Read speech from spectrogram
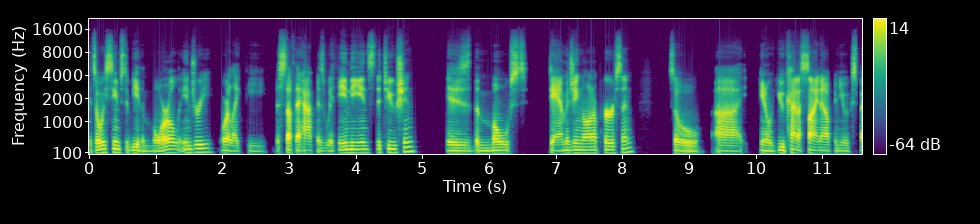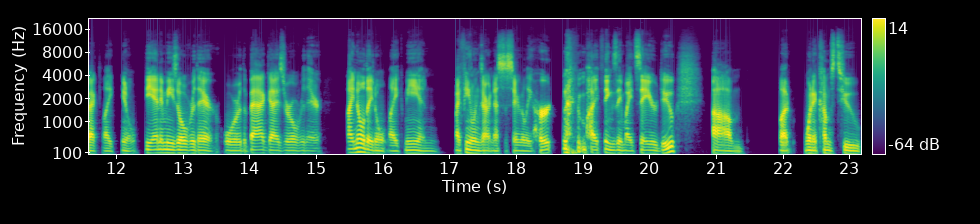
it always seems to be the moral injury or like the the stuff that happens within the institution is the most damaging on a person. So uh, you know, you kind of sign up and you expect like, you know, the enemy's over there or the bad guys are over there. I know they don't like me and my feelings aren't necessarily hurt by things they might say or do. Um, but when it comes to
